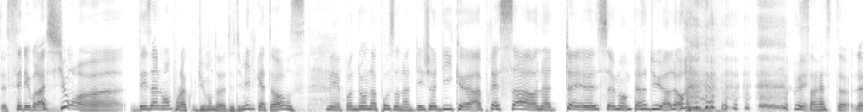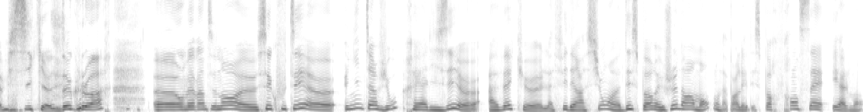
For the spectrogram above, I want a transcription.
de célébration euh, des Allemands pour la Coupe du Monde de 2014. Mais pendant la pause, on a déjà dit qu'après ça, on a tellement perdu alors. oui. Ça reste la musique de gloire. Euh, on va maintenant euh, s'écouter euh, une interview réalisée euh, avec euh, la Fédération euh, des sports et jeux normands. On a parlé des sports français et allemands.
